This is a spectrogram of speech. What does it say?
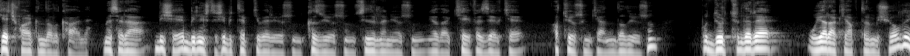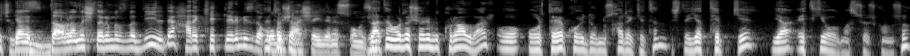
geç farkındalık hali. Mesela bir şeye bilinç dışı bir tepki veriyorsun, kızıyorsun, sinirleniyorsun ya da keyfe, zevke atıyorsun kendini, dalıyorsun. Bu dürtülere uyarak yaptığın bir şey olduğu için Yani davranışlarımızla değil de hareketlerimizle tabii, oluşan tabii. şeylerin sonucu. Zaten orada şöyle bir kural var. O ortaya koyduğumuz hareketin işte ya tepki ya etki olması söz konusu.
